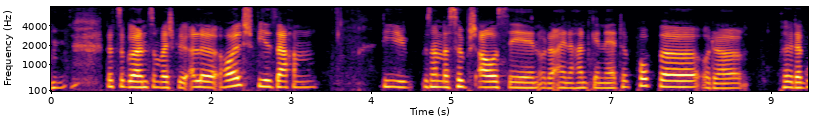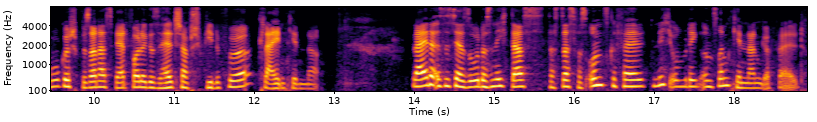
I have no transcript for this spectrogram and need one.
Dazu gehören zum Beispiel alle Holzspielsachen, die besonders hübsch aussehen oder eine handgenähte Puppe oder pädagogisch besonders wertvolle Gesellschaftsspiele für Kleinkinder. Leider ist es ja so, dass nicht das, dass das, was uns gefällt, nicht unbedingt unseren Kindern gefällt.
